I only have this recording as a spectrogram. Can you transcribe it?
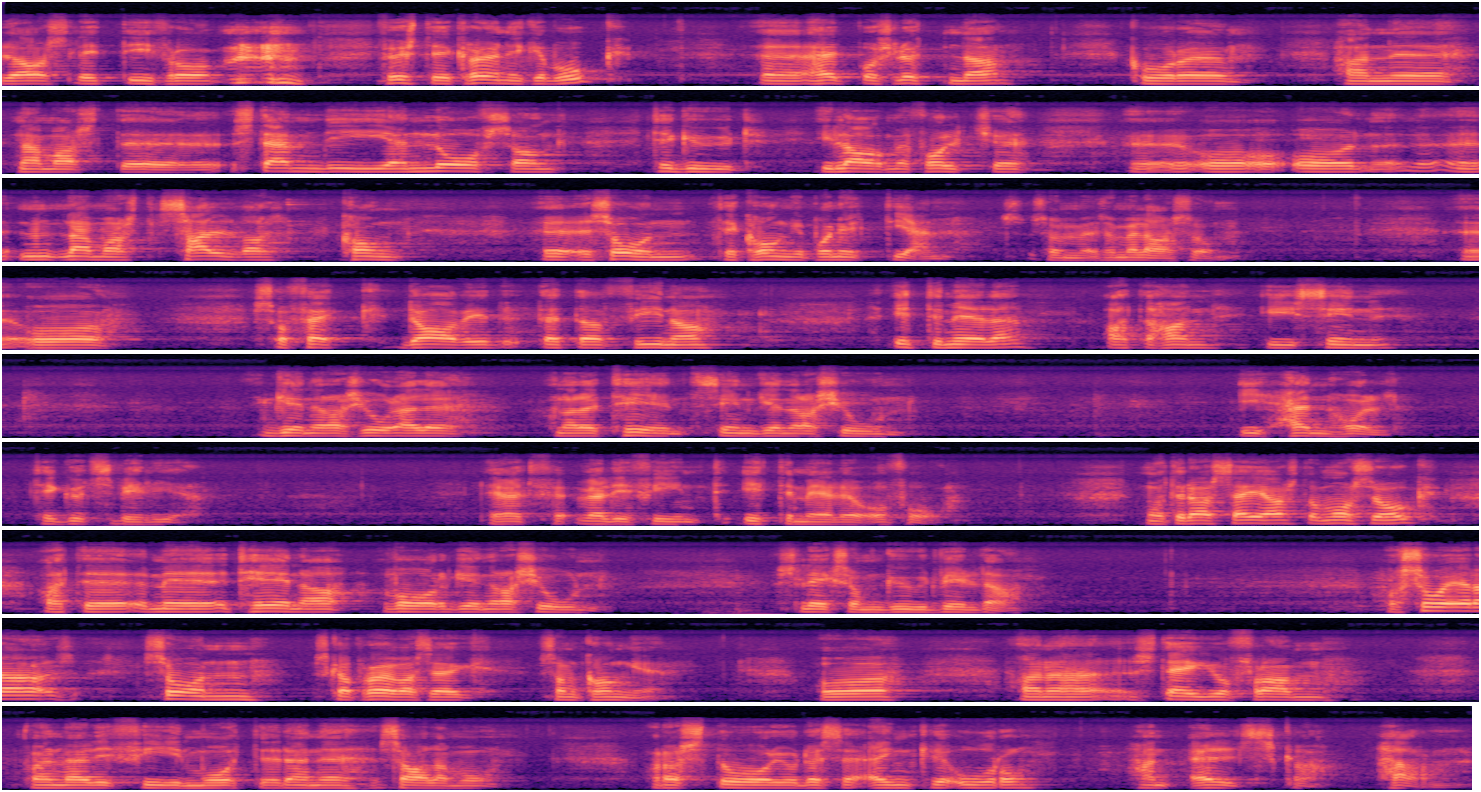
las litt ifra første krønikebok, Eh, helt på slutten der, hvor eh, han eh, nærmest stemte i en lovsang til Gud i lag med folket, og, og nærmest salva kong, sønnen til konge på nytt igjen, som, som jeg leste om. Og så fikk David dette fine ettermælet at han i sin generasjon, eller han hadde tjent sin generasjon i henhold til Guds vilje. Det er et veldig fint ettermæle å få. Måtte det sies om oss òg at eh, vi tjener vår generasjon slik som Gud vil det. Og så er det sønnen skal prøve seg som konge. Og han steg jo fram på en veldig fin måte, denne Salamo. Og det står jo disse enkle ordene. Han elsker Herren.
